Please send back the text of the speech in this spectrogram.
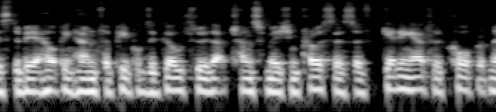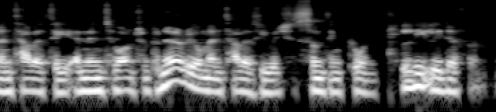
is to be a helping hand for people to go through that transformation process of getting out of the corporate mentality and into entrepreneurial mentality, which is something completely different.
